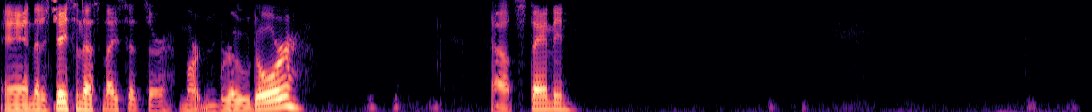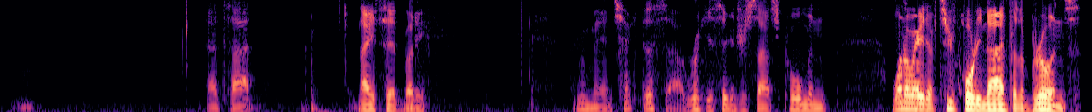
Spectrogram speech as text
And that is Jason S. Nice hit, sir. Martin Brodeur. Outstanding. That's hot. Nice hit, buddy. Oh, man, check this out. Rookie signature shots. Kuhlman, 108 of 249 for the Bruins.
